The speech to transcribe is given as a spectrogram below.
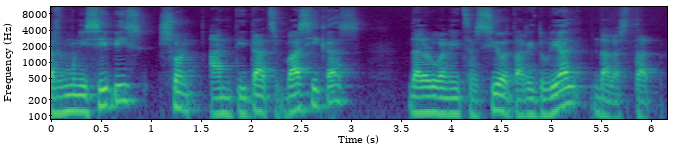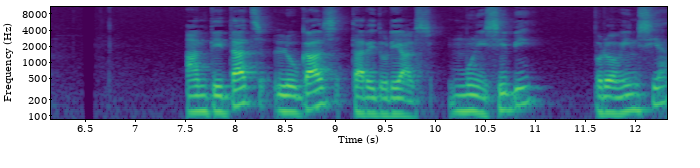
Els municipis són entitats bàsiques de l'organització territorial de l'Estat. Entitats locals territorials, municipi, província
